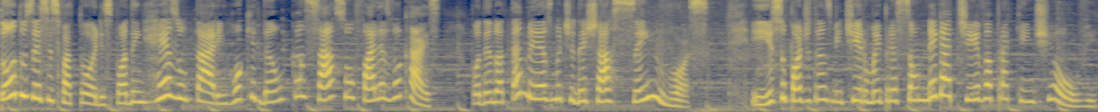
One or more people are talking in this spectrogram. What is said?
Todos esses fatores podem resultar em rouquidão, cansaço ou falhas vocais, podendo até mesmo te deixar sem voz. E isso pode transmitir uma impressão negativa para quem te ouve.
